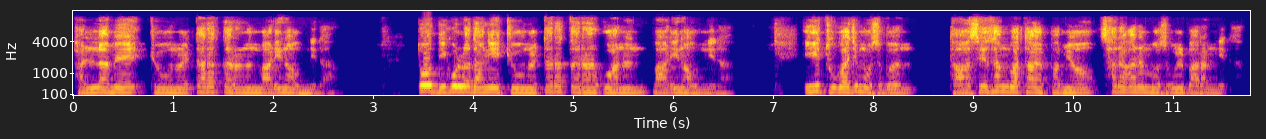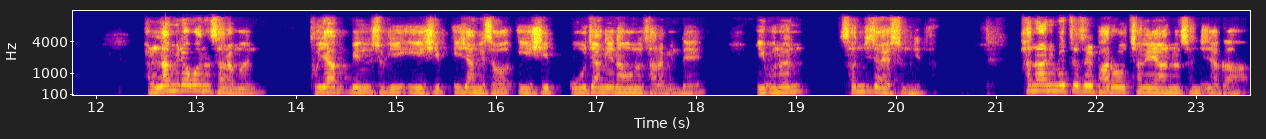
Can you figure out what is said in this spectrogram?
발람의 교훈을 따랐다라는 말이 나옵니다. 또 니골라당의 교훈을 따랐다라고 하는 말이 나옵니다. 이 두 가지 모습은 다 세상과 타협하며 살아가는 모습을 말합니다. 발람이라고 하는 사람은 구약 민수기 22장에서 25장에 나오는 사람인데 이분은 선지자였습니다. 하나님의 뜻을 바로 전해야 하는 선지자가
